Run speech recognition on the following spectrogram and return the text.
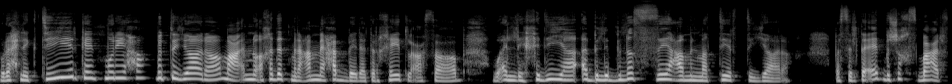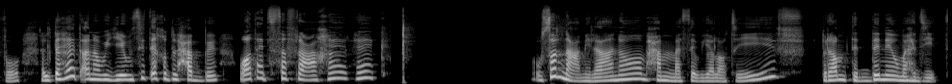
ورحلة كتير كانت مريحة بالطيارة مع إنه أخذت من عمي حبة لترخية الأعصاب وقال لي خديها قبل بنص ساعة من ما تطير الطيارة. بس التقيت بشخص بعرفه التهيت أنا وياه ونسيت أخذ الحبة وقطعت السفرة على خير هيك. وصلنا على ميلانو محمسة ويا لطيف برمت الدنيا وما هديت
